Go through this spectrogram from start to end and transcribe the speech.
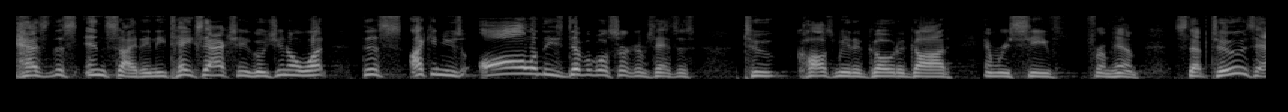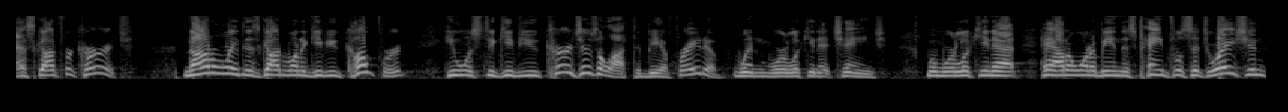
has this insight and he takes action. He goes, You know what? This, I can use all of these difficult circumstances to cause me to go to God and receive from him. Step two is ask God for courage. Not only does God want to give you comfort, he wants to give you courage. There's a lot to be afraid of when we're looking at change. When we're looking at, hey, I don't want to be in this painful situation.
